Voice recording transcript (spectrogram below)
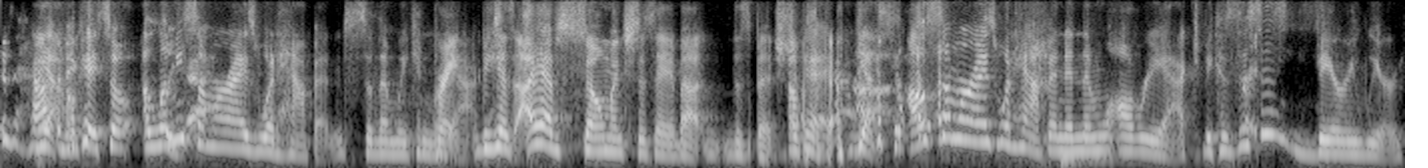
is happening? Yeah. Okay. So uh, let me Yeah. summarize what happened so then we can Right. react. Because I have so much to say about this bitch. Okay. Jessica. yes. I'll summarize what happened and then we'll all react because this is very weird.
